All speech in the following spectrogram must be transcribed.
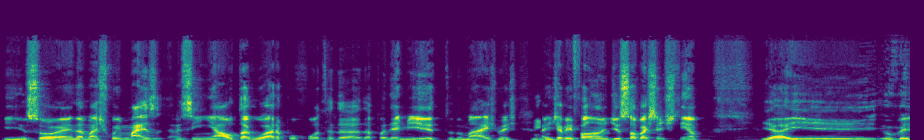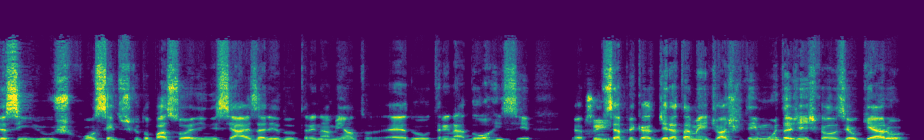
E isso ainda mais ficou em mais assim, em alta agora por conta da, da pandemia e tudo mais, mas Sim. a gente já vem falando disso há bastante tempo. E aí eu vejo assim, os conceitos que tu passou ali iniciais ali do treinamento, é do treinador em si, é, Sim. se aplica diretamente. Eu acho que tem muita gente que fala assim, eu quero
